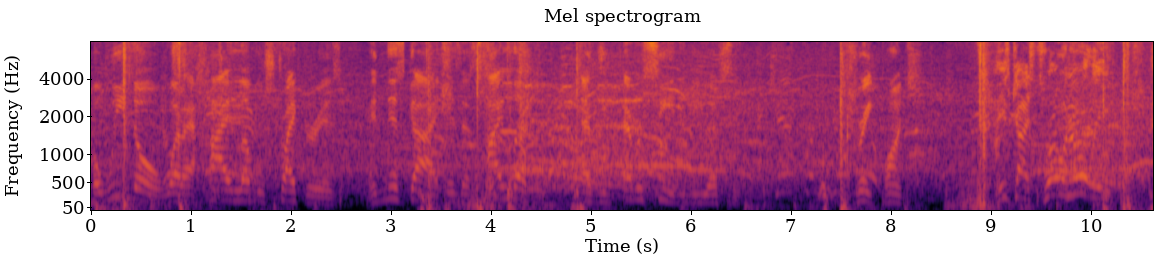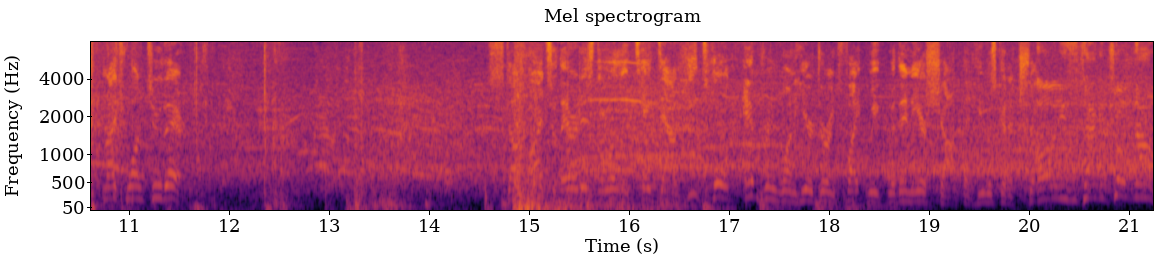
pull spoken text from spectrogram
But we know what a high-level striker is, and this guy is as high level as we've ever seen in the UFC. Great punch. These guys throwing early. Nice one-two there. Stop. Right, so there it is, the early takedown. He told everyone here during fight week within earshot that he was going to try. Oh, he's attacking choke now.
